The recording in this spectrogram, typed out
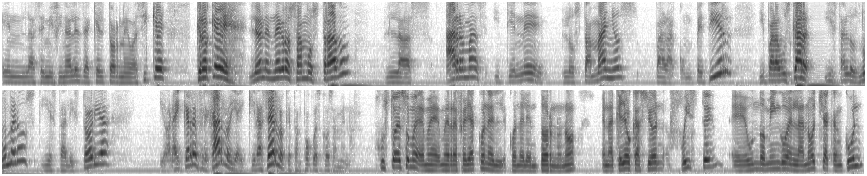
en las semifinales de aquel torneo. Así que creo que Leones Negros ha mostrado las armas y tiene los tamaños para competir y para buscar. Y están los números y está la historia. Y ahora hay que reflejarlo y hay que ir a hacerlo, que tampoco es cosa menor. Justo a eso me, me refería con el, con el entorno, ¿no? En aquella ocasión fuiste eh, un domingo en la noche a Cancún,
